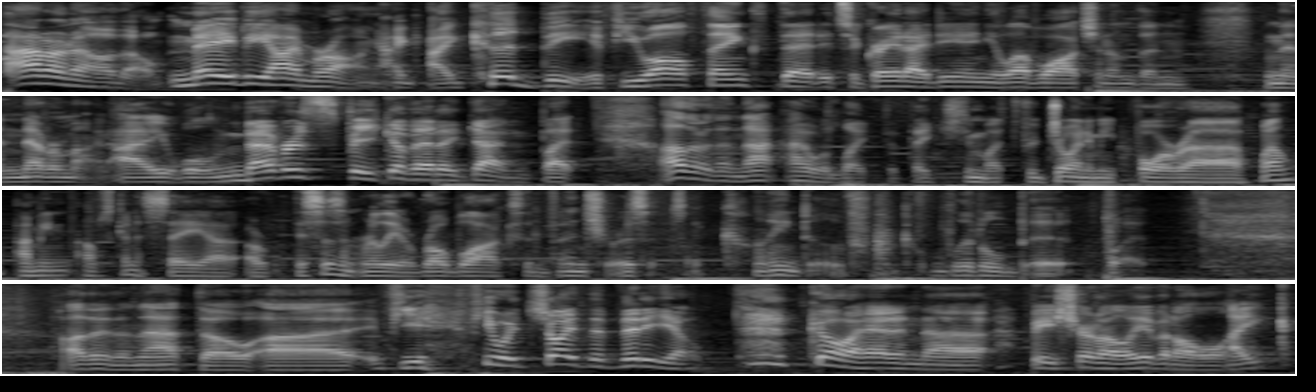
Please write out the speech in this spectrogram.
I don't know though. Maybe I'm wrong. I, I could be. If you all think that it's a great idea and you love watching them, then, then never mind. I will never speak of it again. But other than that, I would like to thank you so much for joining me for, uh, well, I mean, was gonna say uh, a, this isn't really a Roblox adventure, is it? It's like kind of, like a little bit, but other than that, though, uh, if you if you enjoyed the video, go ahead and uh, be sure to leave it a like.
